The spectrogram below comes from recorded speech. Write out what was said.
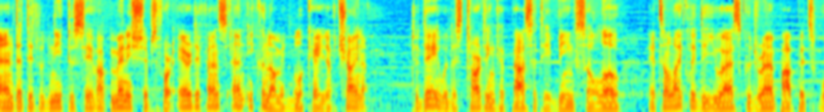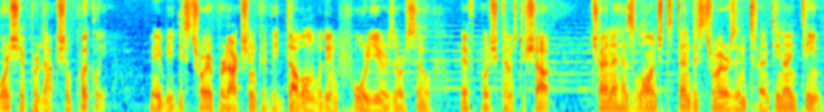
and that it would need to save up many ships for air defense and economic blockade of China. Today, with the starting capacity being so low, it's unlikely the US could ramp up its warship production quickly. Maybe destroyer production could be doubled within 4 years or so if push comes to shove. China has launched 10 destroyers in 2019.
